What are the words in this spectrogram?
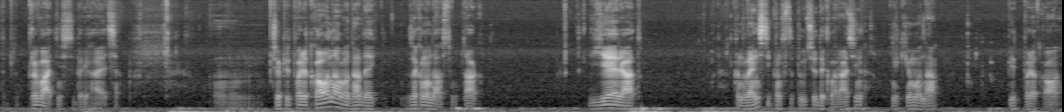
Тобто приватність зберігається. Ем, Чи підпорядкована вона законодавством? Так. Є ряд конвенцій, конституцій, декларацій, яким вона підпорядкована.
